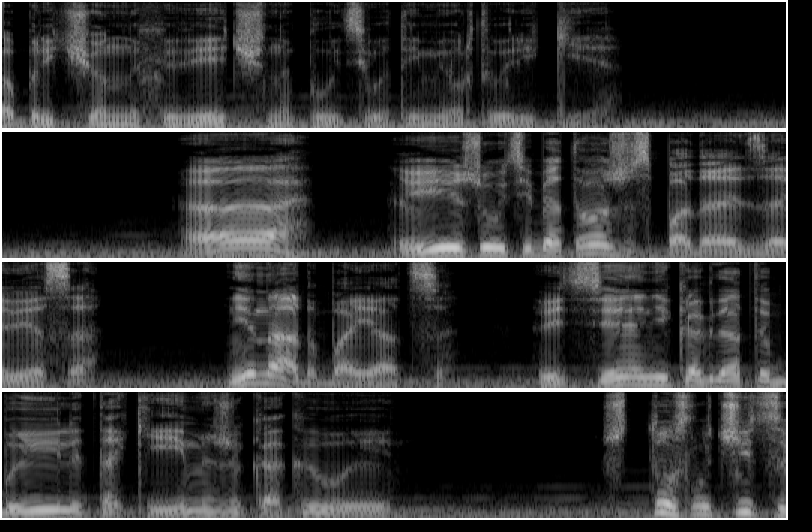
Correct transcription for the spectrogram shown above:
обреченных вечно плыть в этой мертвой реке. «А, вижу, у тебя тоже спадает завеса. Не надо бояться, ведь все они когда-то были такими же, как и вы». «Что случится,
